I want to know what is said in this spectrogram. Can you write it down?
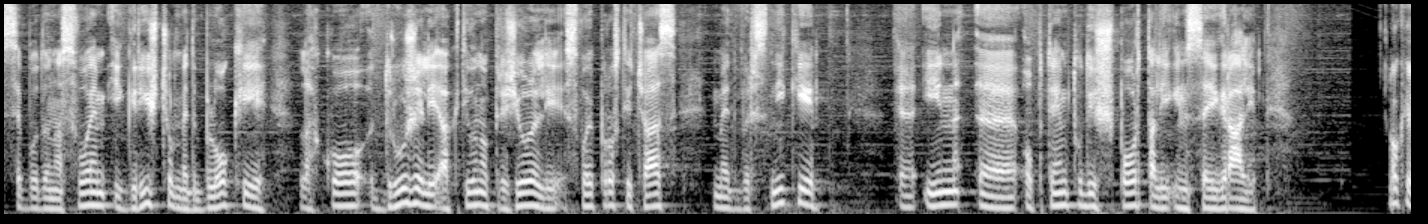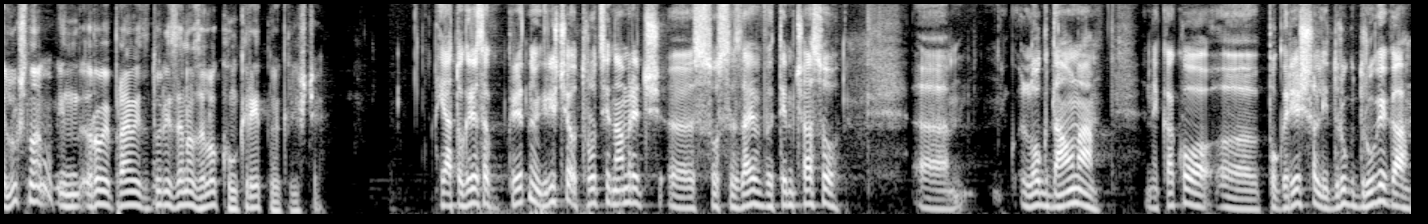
se bodo na svojem igrišču med bloki lahko družili, aktivno preživljali svoj prosti čas med vrstniki eh, in eh, ob tem tudi športali in se igrali. Ok, lušno in Robi pravi, da tudi za eno zelo konkretno igrišče. Ja, to gre za konkretno igrišče. Otroci namreč eh, so se zdaj v tem času eh, lockdowna nekako eh, pogrešali drug drugega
